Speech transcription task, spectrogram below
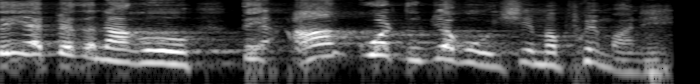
တင်းရဲ့ပြဿနာကိုတင်းအားကိုးသူပြောက်ကိုရှင်မဖွင့်ပါနဲ့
